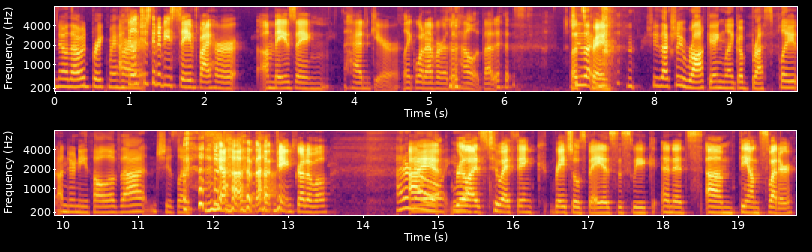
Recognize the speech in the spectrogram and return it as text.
No, that would break my heart. I feel like she's going to be saved by her amazing headgear. Like, whatever the hell that is. Let's She's ac- pray. she's actually rocking like a breastplate underneath all of that, and she's like, yeah, that would be incredible. I don't know. I yeah. realized too. I think Rachel's Bae is this week, and it's um, Theon's sweater.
